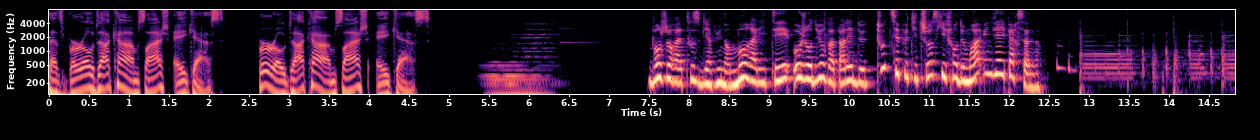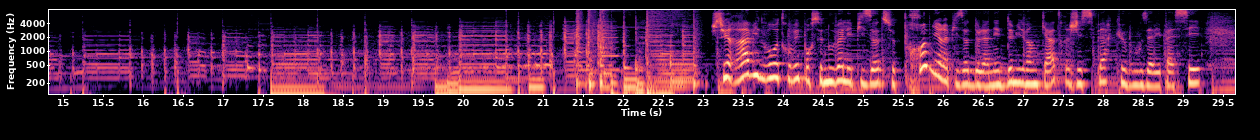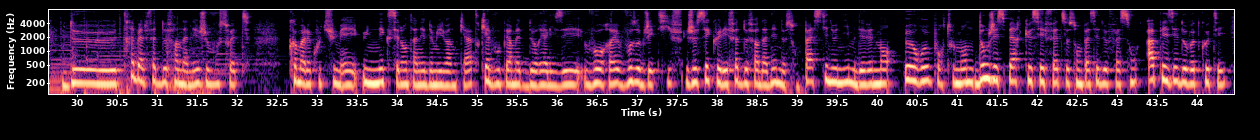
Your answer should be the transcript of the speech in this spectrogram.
That's burrow.com slash ACAST. burrow.com slash ACAST. Bonjour à tous, bienvenue dans Moralité. Aujourd'hui, on va parler de toutes ces petites choses qui font de moi une vieille personne. Je suis ravie de vous retrouver pour ce nouvel épisode, ce premier épisode de l'année 2024. J'espère que vous avez passé de très belles fêtes de fin d'année. Je vous souhaite, comme à l'accoutumée, une excellente année 2024, qu'elle vous permette de réaliser vos rêves, vos objectifs. Je sais que les fêtes de fin d'année ne sont pas synonymes d'événements heureux pour tout le monde, donc j'espère que ces fêtes se sont passées de façon apaisée de votre côté.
